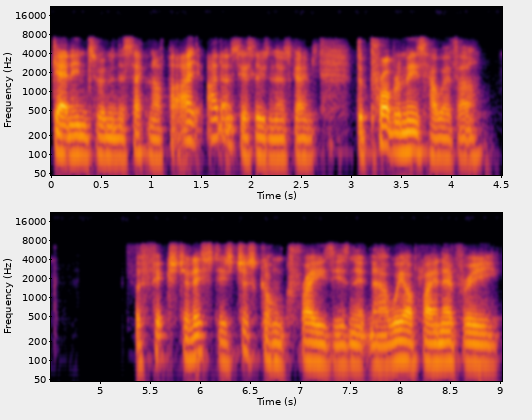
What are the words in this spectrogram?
getting into them in the second half. But I, I don't see us losing those games. The problem is, however, the fixture list is just gone crazy, isn't it? Now we are playing every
